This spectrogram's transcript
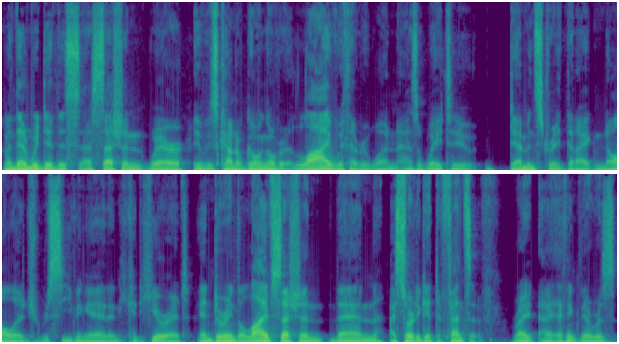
And then we did this uh, session where it was kind of going over it live with everyone as a way to demonstrate that I acknowledged receiving it and could hear it. And during the live session, then I started to get defensive. Right, I, I think there was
